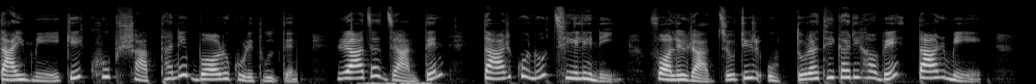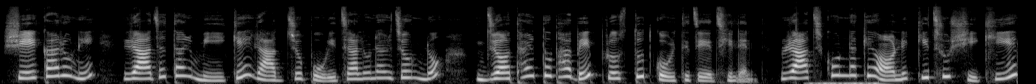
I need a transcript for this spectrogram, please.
তাই মেয়েকে খুব সাবধানে বড় করে তুলতেন। রাজা জানতেন তার কোনো ছেলে নেই। ফলে রাজ্যটির উত্তরাধিকারী হবে তার মেয়ে। সে কারণে রাজা তার মেয়েকে রাজ্য পরিচালনার জন্য যথার্থভাবে প্রস্তুত করতে চেয়েছিলেন। রাজকন্যাকে অনেক কিছু শিখিয়ে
